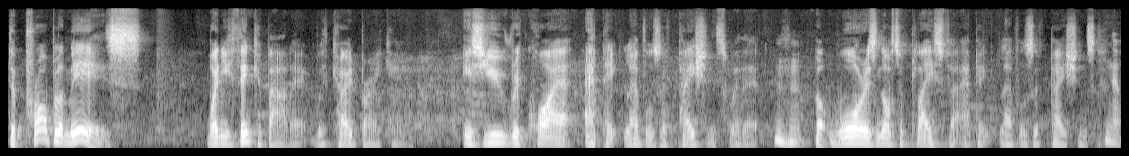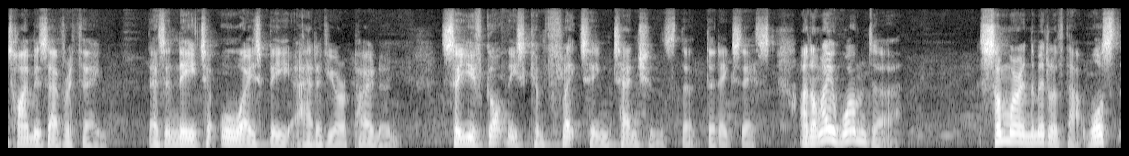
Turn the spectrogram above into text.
the problem is when you think about it with code breaking is you require epic levels of patience with it. Mm-hmm. But war is not a place for epic levels of patience. No. Time is everything. There's a need to always be ahead of your opponent. So you've got these conflicting tensions that, that exist. And I wonder, somewhere in the middle of that, was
